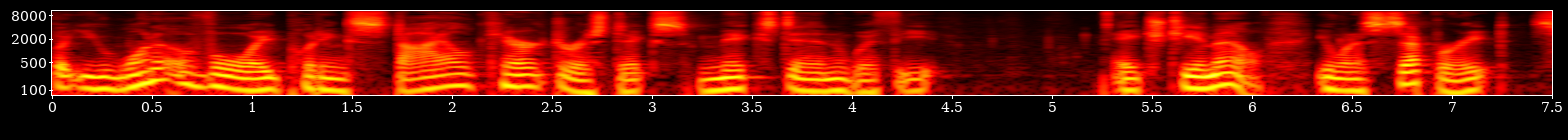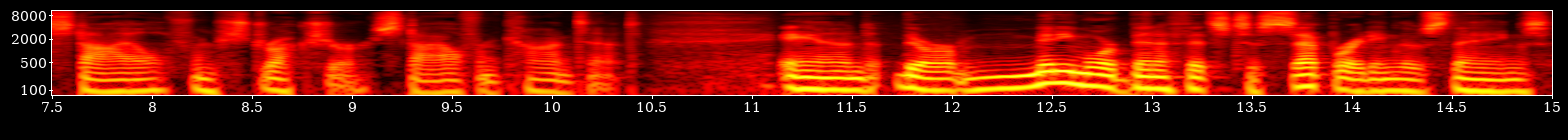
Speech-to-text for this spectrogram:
But you want to avoid putting style characteristics mixed in with the HTML. You want to separate style from structure, style from content. And there are many more benefits to separating those things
